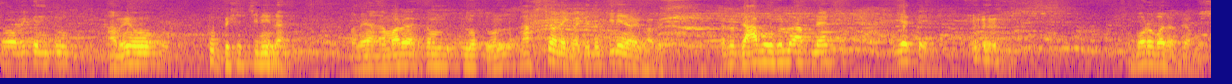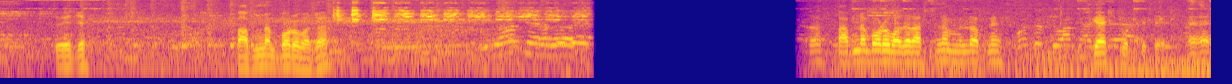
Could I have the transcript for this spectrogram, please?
শহরে কিন্তু আমিও খুব বেশি চিনি না। মানে আমারও একদম নতুন আসছে অনেকবার কিন্তু চিনি না ওইভাবে। এখন যাব হলো আপনার ইয়েতে বড় বাজার যাব। তো এই যে পাবনা বড় বাজার। পাবনা বড় বাজার আসছিলাম হলো আপনি গ্যাস ভর্তিতে। হ্যাঁ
